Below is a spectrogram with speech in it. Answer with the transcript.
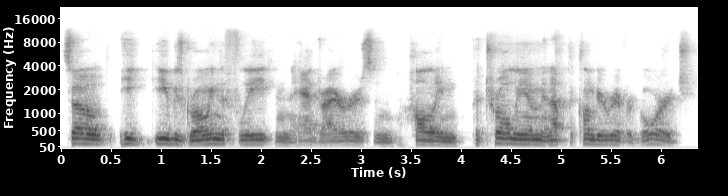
So he, he was growing the fleet and had drivers and hauling petroleum and up the Columbia River Gorge.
